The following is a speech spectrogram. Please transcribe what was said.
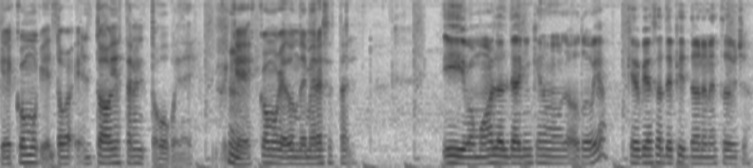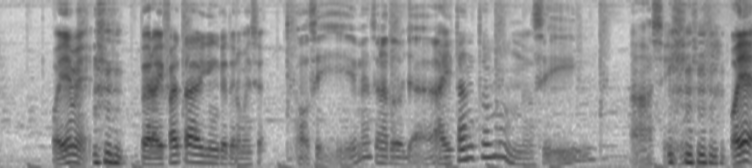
que es como que él, to- él todavía está en el tope de que es como que donde merece estar. Y vamos a hablar de alguien que no hemos hablado todavía. ¿Qué piensas de Pete Dunne en esta lucha? Óyeme, pero ahí falta alguien que te lo menciona. Oh, sí, menciona todo ya. Hay tanto el mundo. Sí. Ah, sí. Oye,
